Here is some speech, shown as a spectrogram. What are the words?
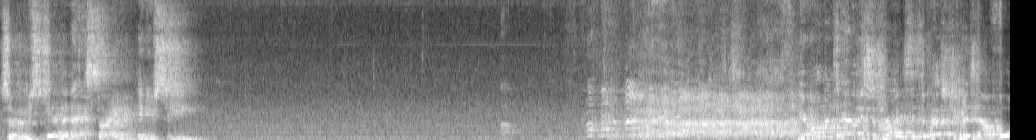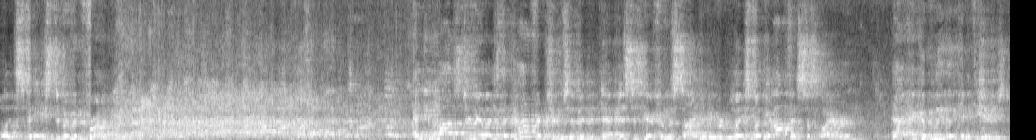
So you scan the next sign and you see You're momentarily surprised that the restroom is now folded space to move in front of you. and you pause to realize the conference rooms have, been, have disappeared from the sign to be replaced by the office supply room. Now you're completely confused.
